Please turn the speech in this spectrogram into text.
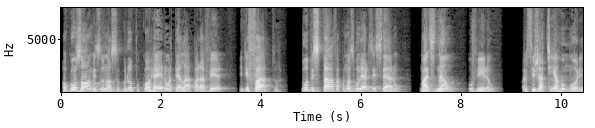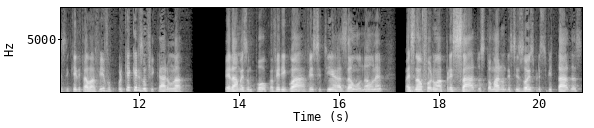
Alguns homens do nosso grupo correram até lá para ver e, de fato, tudo estava como as mulheres disseram, mas não o viram. Olha, se já tinha rumores de que ele estava vivo, por que, que eles não ficaram lá esperar mais um pouco, averiguar, ver se tinha razão ou não, né? Mas não, foram apressados, tomaram decisões precipitadas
